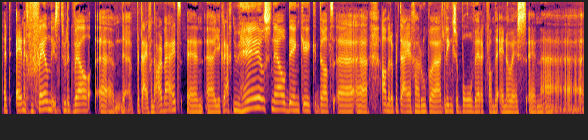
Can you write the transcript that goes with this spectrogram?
Het enige vervelende is natuurlijk wel eh, de Partij van de Arbeid. En eh, je krijgt nu heel snel, denk ik, dat andere partijen gaan roepen... het linkse bolwerk van de NOS. En, eh,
